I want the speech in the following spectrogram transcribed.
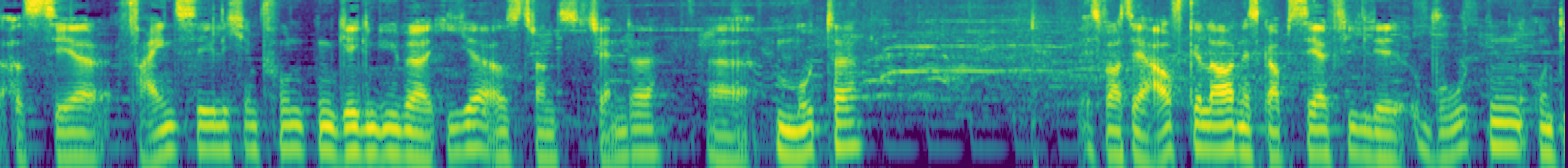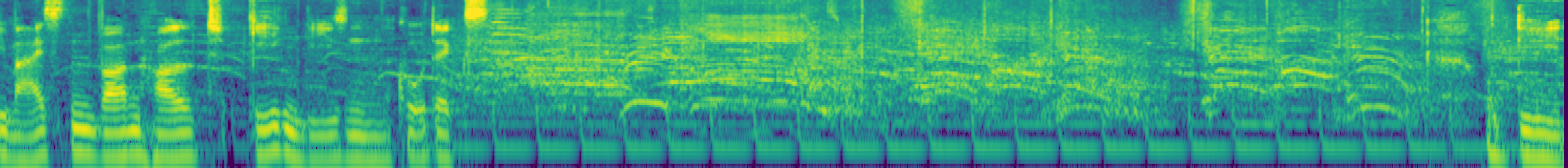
als sehr feindselig empfunden gegenüber ihr als Transgender-Mutter. Äh, es war sehr aufgeladen, es gab sehr viele Voten und die meisten waren halt gegen diesen Kodex. Die,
